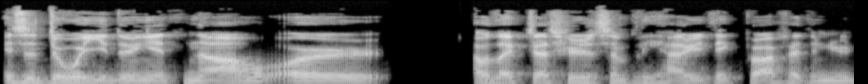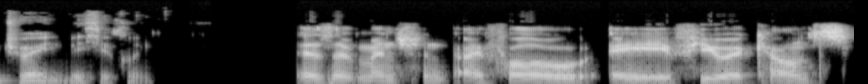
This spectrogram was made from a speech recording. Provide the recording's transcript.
Is it the way you're doing it now, or I would like to ask you simply how do you take profit in your trade, basically? As I've mentioned, I follow a few accounts.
